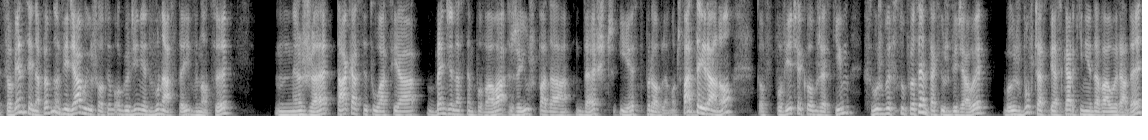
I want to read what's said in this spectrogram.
Co więcej, na pewno wiedziały już o tym o godzinie 12 w nocy, że taka sytuacja będzie następowała, że już pada deszcz i jest problem. O czwartej rano to w powiecie kołobrzeskim służby w 100% już wiedziały, bo już wówczas piaskarki nie dawały rady,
